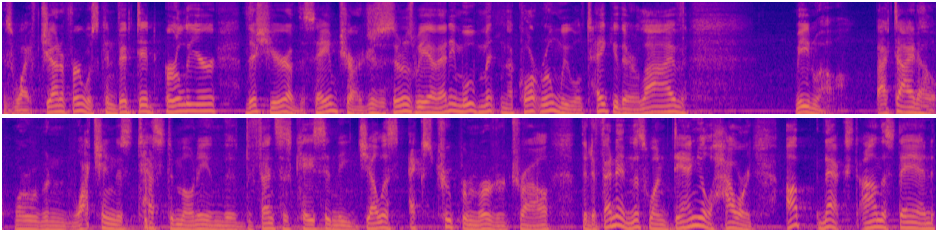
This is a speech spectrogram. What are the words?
His wife Jennifer was convicted earlier this year of the same charges. As soon as we have any movement in the courtroom, we will take you there live. Meanwhile, back to Idaho, where we've been watching this testimony in the defense's case in the jealous ex-trooper murder trial. The defendant in this one, Daniel Howard. Up next on the stand,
